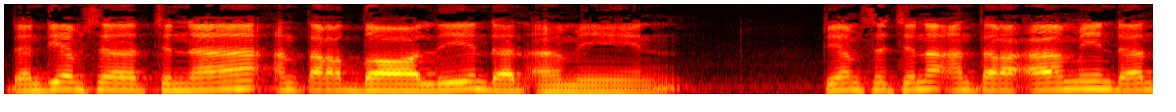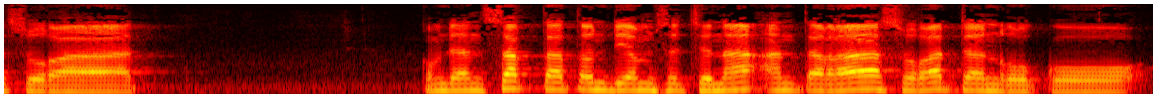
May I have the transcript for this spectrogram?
dan diam sejenak antara dalin dan amin. Diam sejenak antara amin dan surat. Kemudian saktatun diam sejenak antara surat dan ruku.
